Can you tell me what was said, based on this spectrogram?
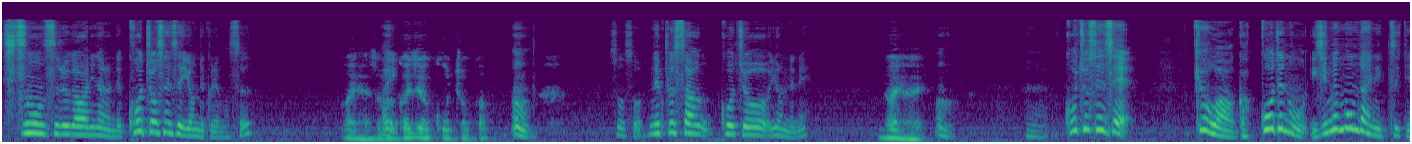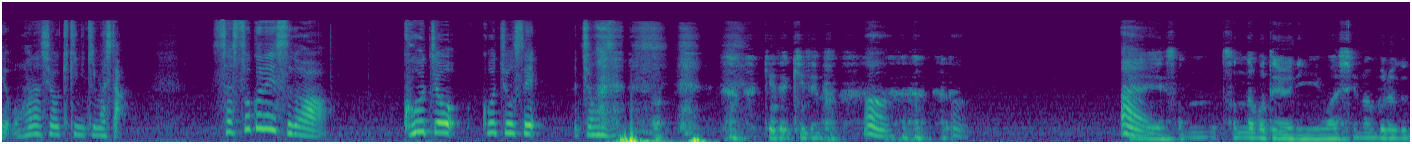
質問する側になるんで校長先生読んでくれます？はいはい。そはい。の赤字は校長か？うん。そうそう。ネプさん校長読んでね。はいはい。うん、えー校長先生今日は学校でのいじめ問題についてお話を聞きに来ました。早速ですが校長校長せちょ待って。聞いて、聞いて。うん。うん。はい、えー、そんそんなことより、わしのブログ、ん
